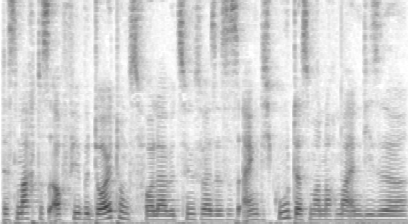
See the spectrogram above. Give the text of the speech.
das macht es auch viel bedeutungsvoller, beziehungsweise es ist eigentlich gut, dass man nochmal in diese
